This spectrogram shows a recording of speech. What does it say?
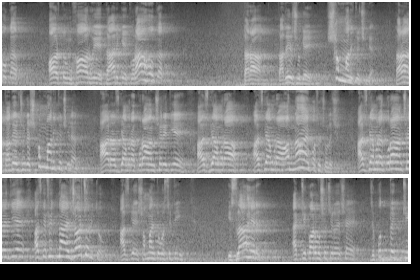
হোকার और तुम खार हुए तार के कुरान होकर তারা তাদের যুগে সম্মানিত ছিলেন তারা তাদের যুগে সম্মানিত ছিলেন আর আজকে আমরা কোরআন ছেড়ে দিয়ে আজকে আমরা আজকে আমরা অন্যায় পথে চলেছি আজকে আমরা কোরআন ছেড়ে দিয়ে আজকে ফিতনায় জর্জরিত আজকে সম্মানিত উপস্থিতি ইসলাহের একটি কর্মসূচি রয়েছে যে প্রত্যেকটি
